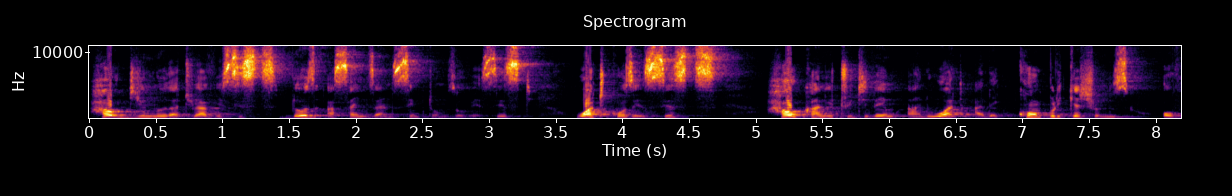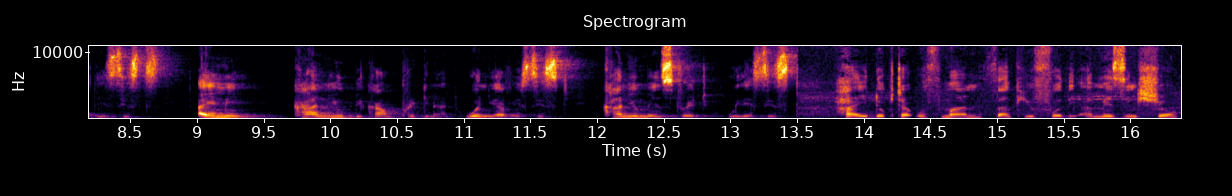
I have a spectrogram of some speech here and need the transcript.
how do you know that you have a cyst? Those are signs and symptoms of a cyst. What causes cysts? How can you treat them and what are the complications of these cysts? I mean, can you become pregnant when you have a cyst? Can you menstruate with a cyst? Hi, Dr. Uthman. Thank you for the amazing show.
